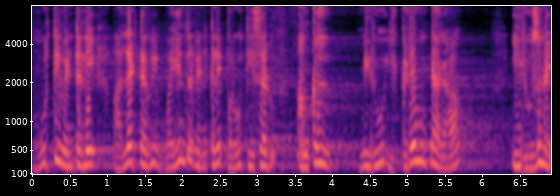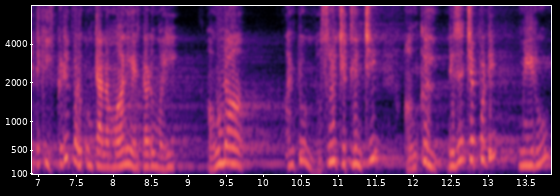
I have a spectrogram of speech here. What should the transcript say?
మూర్తి వెంటనే అలర్ట్ అవి మహేంద్ర వెనకనే పరుగు తీశాడు. అంకుల్ మీరు ఇక్కడే ఉంటారా? ఈ రోజు నైట్కి ఇక్కడే పడుకుంటానమ్మా అని అంటాడు మహి. అవునా? అంటూ నొసలు చిట్లించి అంకుల్ నిజం చెప్పండి మీరు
